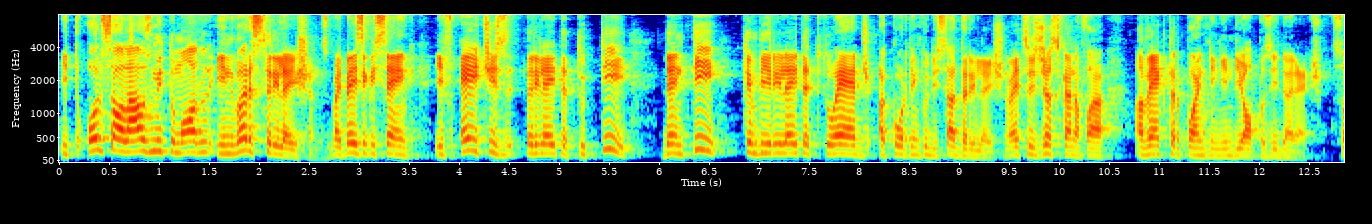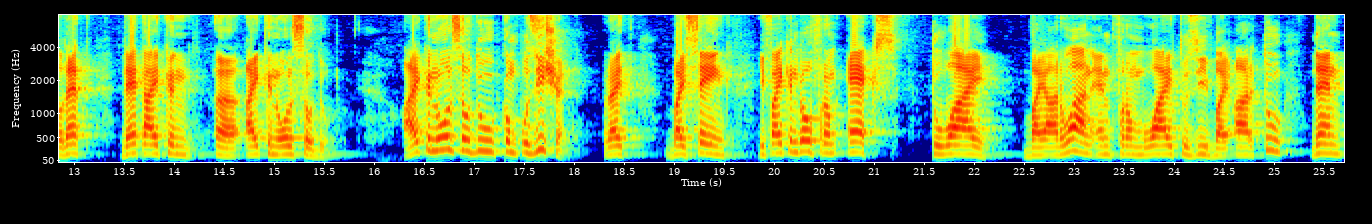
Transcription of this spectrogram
it also allows me to model inverse relations by basically saying if H is related to T, then T can be related to H according to this other relation, right? So it's just kind of a, a vector pointing in the opposite direction. So that, that I, can, uh, I can also do. I can also do composition, right? By saying if I can go from x to y by R1 and from y to z by R2, then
